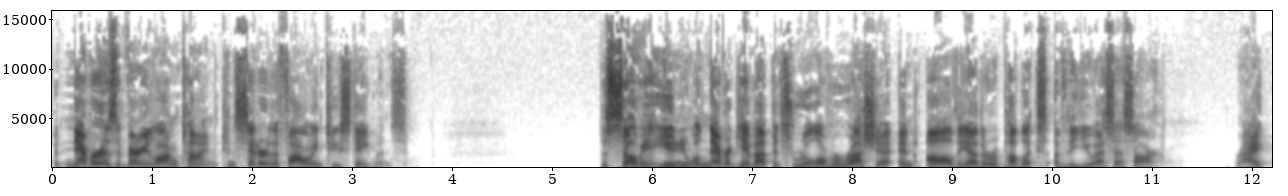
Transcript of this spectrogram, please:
But never is a very long time. Consider the following two statements the Soviet Union will never give up its rule over Russia and all the other republics of the USSR, right?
